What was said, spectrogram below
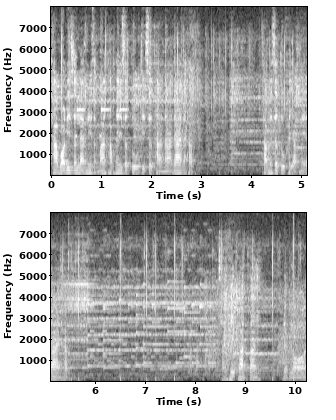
ถ้าบอดี้สแลมนี่สามารถทำให้ศัตรูติดสถานะได้นะครับทำให้ศัตรูขยับไม่ได้นะครับ ใช้เฮดบัตไปเรียบร้อย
